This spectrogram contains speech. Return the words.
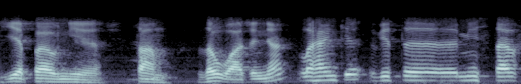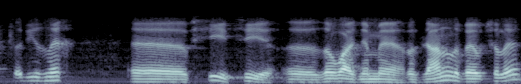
Є певні там зауваження легенькі від міністерств різних. Е, всі ці е, зауваження ми розглянули, вивчили.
